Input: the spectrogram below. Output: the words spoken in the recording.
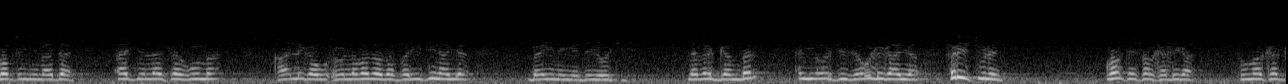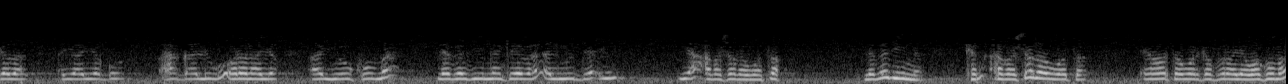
goobta yimaadaan ajlasahuma qaaliga wuxuu labadooda fariisinayaa bayna yaday hortiisa laba gambar ayuu hortiisa u dhigaya fariistuu leey goobtay salka dhigaan uma ka gadaal ayaa yaquul waxaa qaaligu odhanaya ayukuma labadiinankeeba almuddaci yaa cabashada wata. Labadiina kan cabashada wata ee horta warka furaya waa kuma.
